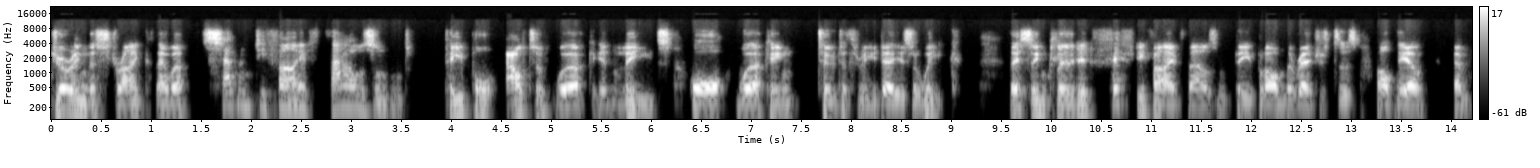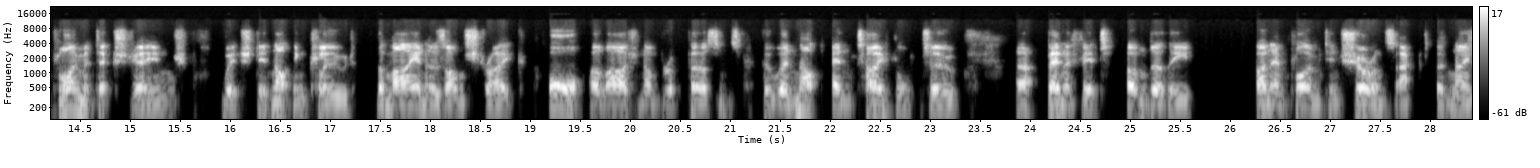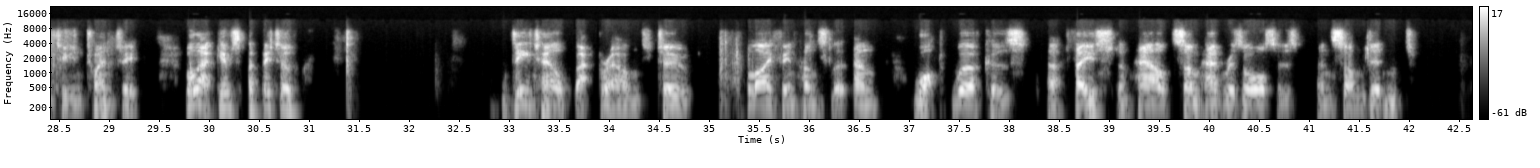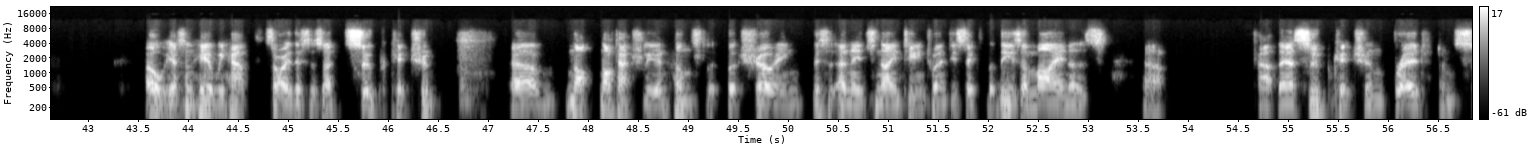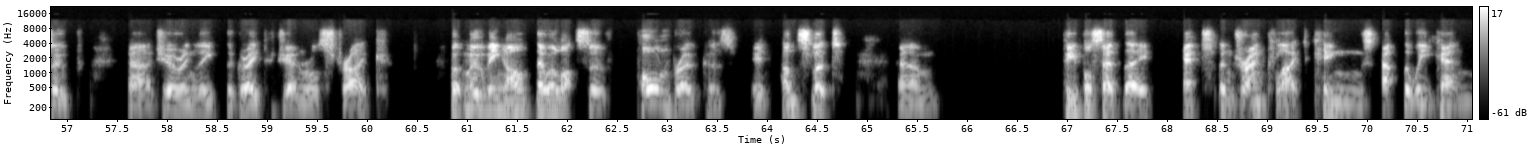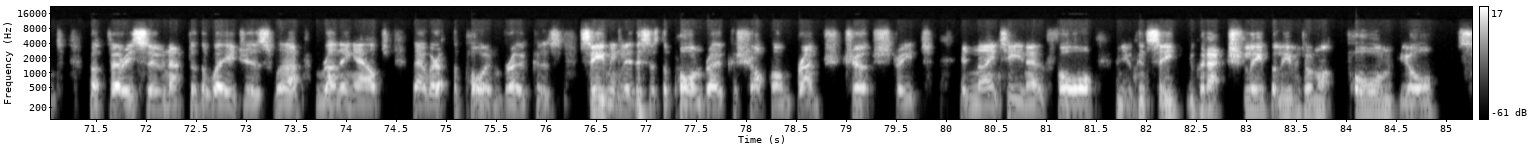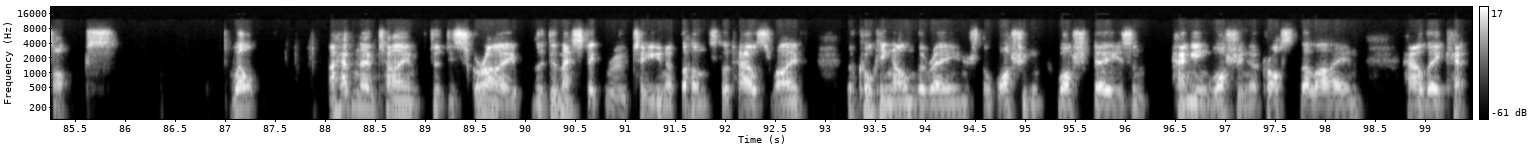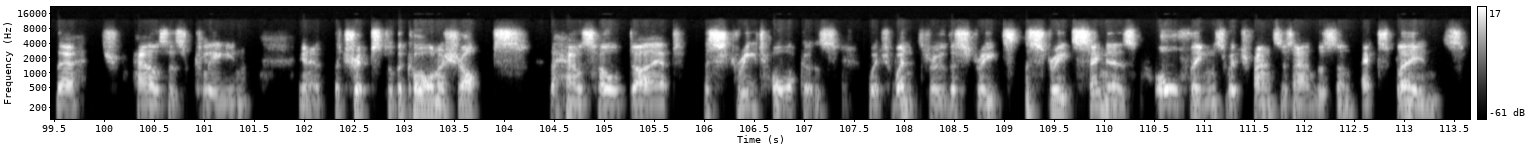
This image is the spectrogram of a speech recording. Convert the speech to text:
during the strike, there were 75,000 people out of work in Leeds or working two to three days a week. This included 55,000 people on the registers of the Employment Exchange, which did not include the miners on strike or a large number of persons who were not entitled to uh, benefit under the Unemployment Insurance Act of 1920. Well, that gives a bit of detailed background to life in Hunslet and what workers uh, faced and how some had resources and some didn't. Oh, yes, and here we have, sorry, this is a soup kitchen, um, not, not actually in Hunslet, but showing this, and it's 1926, but these are miners uh, at their soup kitchen, bread and soup uh, during the, the Great General Strike. But moving on, there were lots of pawnbrokers in Hunslet. Um, people said they ate and drank like kings at the weekend, but very soon after the wages were running out, they were at the pawnbrokers. Seemingly, this is the pawnbroker shop on Branch Church Street in 1904. And you can see you could actually, believe it or not, pawn your socks. Well, I have no time to describe the domestic routine of the Hunslet housewife, the cooking on the range, the washing wash days and hanging washing across the line, how they kept their houses clean, you know, the trips to the corner shops, the household diet, the street hawkers, which went through the streets, the street singers, all things which Francis Anderson explains.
